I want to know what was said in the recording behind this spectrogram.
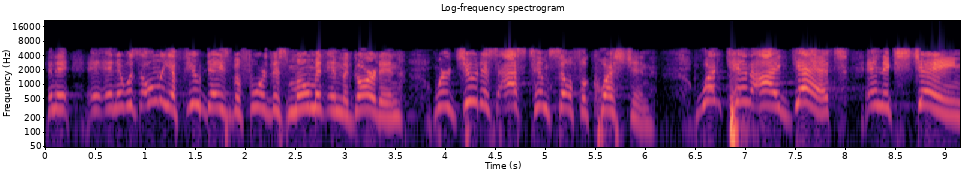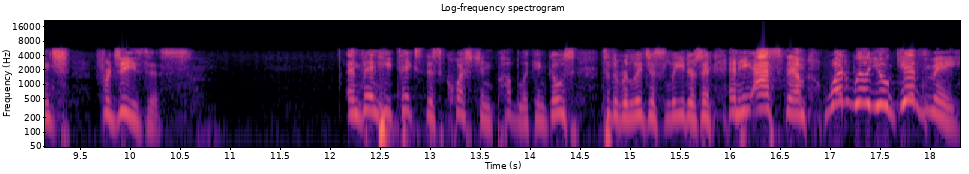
And it, and it was only a few days before this moment in the garden where Judas asked himself a question What can I get in exchange for Jesus? And then he takes this question public and goes to the religious leaders and, and he asks them, What will you give me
